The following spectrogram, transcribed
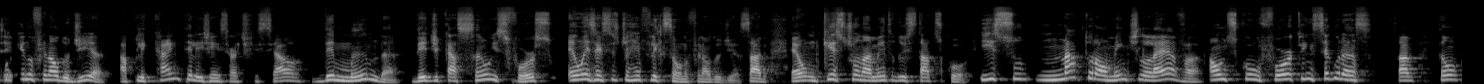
Porque no final do dia, aplicar inteligência artificial demanda dedicação e esforço. É um exercício de reflexão no final do dia, sabe? É um questionamento do status quo. Isso naturalmente leva a um desconforto e insegurança. Sabe? Então,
